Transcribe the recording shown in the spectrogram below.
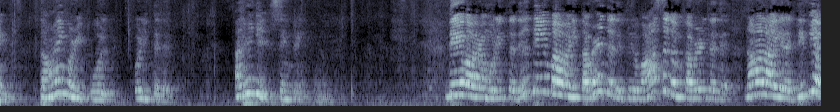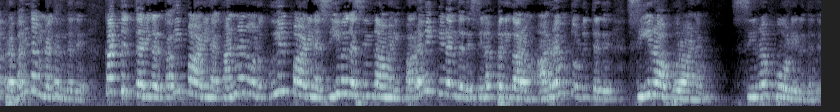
என் தாய்மொழி போல் ஒழித்தது அருகில் சென்றேன். தேவாரம் ஒழித்தது தேம்பாவணி தவழ்ந்தது திருவாசகம் கவிழ்ந்தது நாலாயிர திவ்ய பிரபந்தம் நகர்ந்தது. கட்டுத்தறிகள் கவிப்பாடின கண்ணனோடு குயில் பாடின சீவக சிந்தாமணி பரவி கிடந்தது. சிலப்பதிகாரம் அறம் தொடுத்தது. சீரா புராணம் சிறப்போடு இருந்தது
